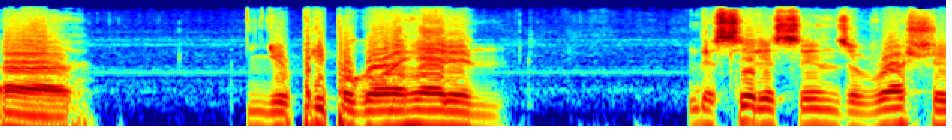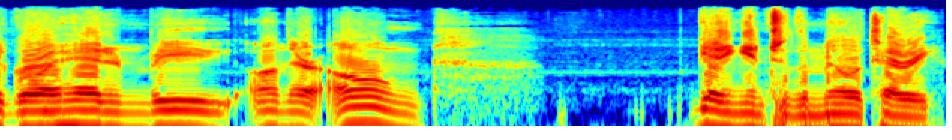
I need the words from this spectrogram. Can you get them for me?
uh, your people go ahead and the citizens of Russia go ahead and be on their own getting into the military.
